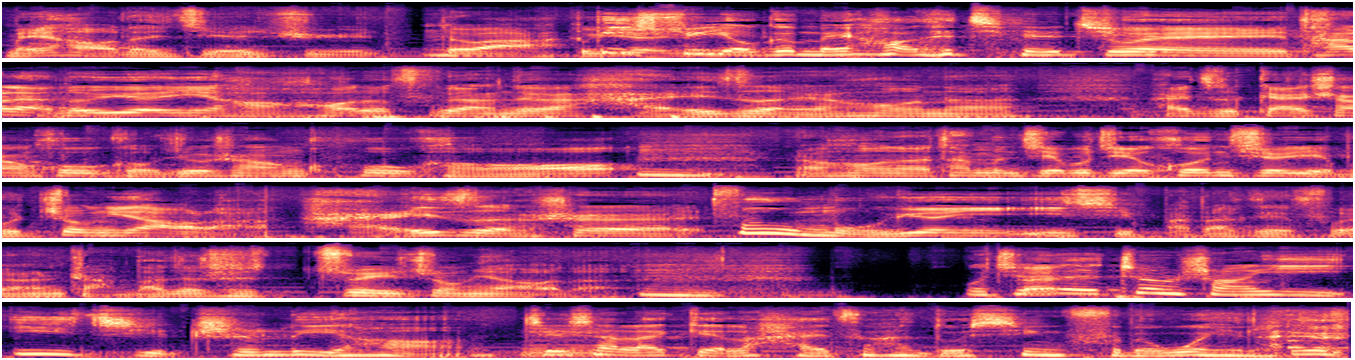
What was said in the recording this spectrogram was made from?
美好的结局，对吧？必须有个美好的结局。对他俩都愿意好好的抚养这个孩子，然后呢，孩子该上户口就上户口。嗯，然后呢，他们结不结婚其实也不重要了，孩子是父母愿意一起把他给抚养长大，这是最重要的。嗯，我觉得郑爽以一己之力哈，接下来给了孩子很多幸福的未来。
